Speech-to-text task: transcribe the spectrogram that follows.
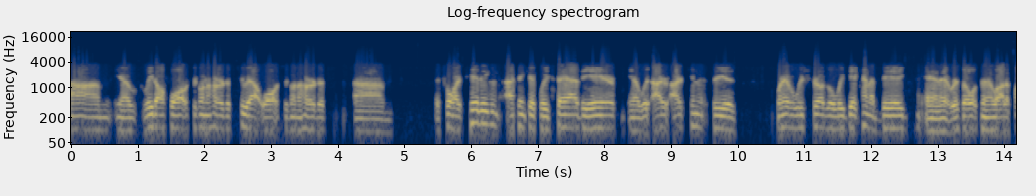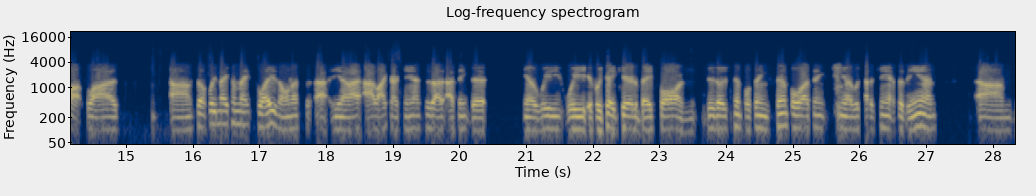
Um, you know, lead off walks are going to hurt us. Two out walks are going to hurt us. Um, as far as hitting, I think if we stay out of the air, you know, we, our our tendency is whenever we struggle, we get kind of big, and it results in a lot of pop flies. Um, so if we make them make plays on us, uh, you know, I, I like our chances. I, I think that you know we we if we take care of the baseball and do those simple things simple, I think you know we got a chance at the end. Um,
